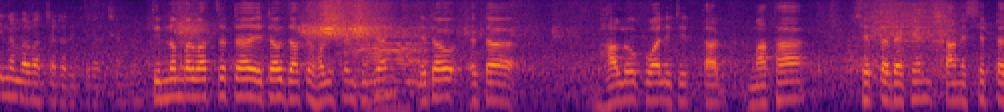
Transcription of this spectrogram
তিন নম্বর বাচ্চাটা দেখতে পাচ্ছি আমরা। তিন নম্বর বাচ্চাটা, এটাও যাতে হলিস্টান ফিজিয়ান এটাও একটা ভালো কোয়ালিটির তার মাথা শেপটা দেখেন, কানের শেপটা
